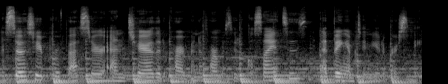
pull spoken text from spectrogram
Associate Professor and Chair of the Department of Pharmaceutical Sciences at Binghamton University.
